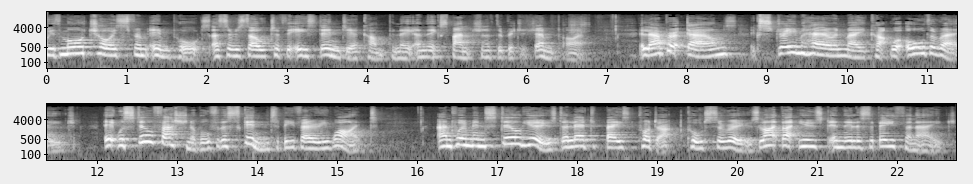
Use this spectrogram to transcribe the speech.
with more choice from imports as a result of the East India Company and the expansion of the British Empire. Elaborate gowns, extreme hair and makeup were all the rage. It was still fashionable for the skin to be very white, and women still used a lead based product called ceruse, like that used in the Elizabethan age.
